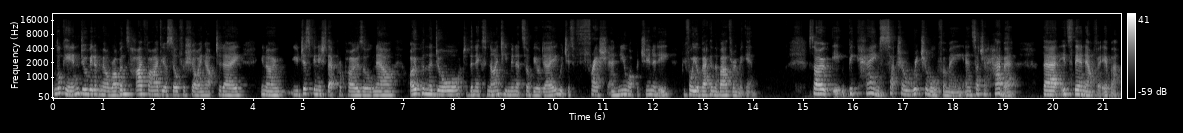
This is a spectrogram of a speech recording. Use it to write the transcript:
Look in, do a bit of Mel Robbins, high five yourself for showing up today. You know, you just finished that proposal. Now open the door to the next 90 minutes of your day, which is fresh and new opportunity before you're back in the bathroom again. So it became such a ritual for me and such a habit that it's there now forever.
